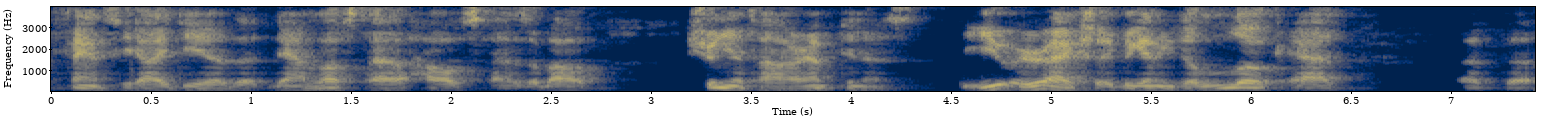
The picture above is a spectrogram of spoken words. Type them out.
fancy idea that Dan Lusthaus has about shunyata or emptiness. You, are actually beginning to look at, at, the,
